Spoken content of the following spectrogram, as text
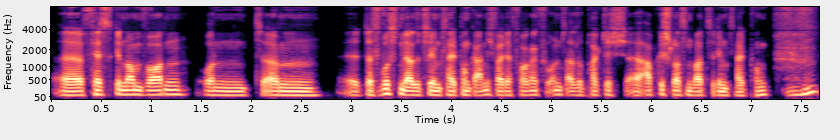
äh, festgenommen worden und ähm, äh, das wussten wir also zu dem Zeitpunkt gar nicht, weil der Vorgang für uns also praktisch äh, abgeschlossen war zu dem Zeitpunkt. Mhm.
